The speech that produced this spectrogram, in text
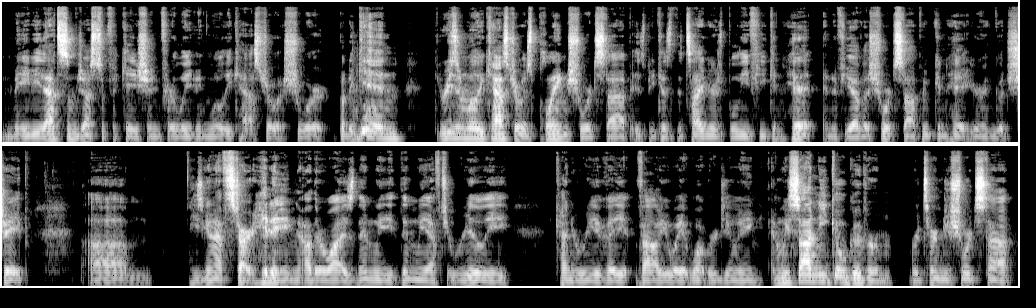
maybe that's some justification for leaving Willi Castro at short. But again, the reason Willi Castro is playing shortstop is because the Tigers believe he can hit, and if you have a shortstop who can hit, you're in good shape. Um, he's gonna have to start hitting, otherwise, then we then we have to really kind of reevaluate what we're doing. And we saw Nico Goodrum return to shortstop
